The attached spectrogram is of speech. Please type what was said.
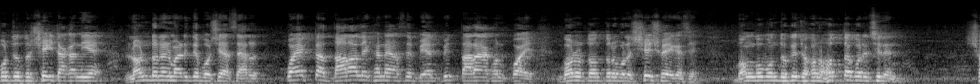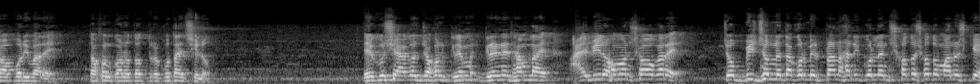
পর্যন্ত সেই টাকা নিয়ে লন্ডনের মাটিতে বসে আছে। আর কয়েকটা দালাল এখানে আছে বিএনপির তারা এখন কয়, গণতন্ত্র বলে শেষ হয়ে গেছে। বঙ্গবন্ধুকে যখন হত্যা করেছিলেন সপরিবারে, তখন গণতন্ত্র কোথায় ছিল? একুশে আগস্ট যখন গ্রেনেড হামলায় আইবি রহমান সহকারে চব্বিশ জন নেতাকর্মীর প্রাণহানি করলেন, শত শত মানুষকে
